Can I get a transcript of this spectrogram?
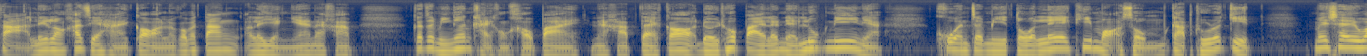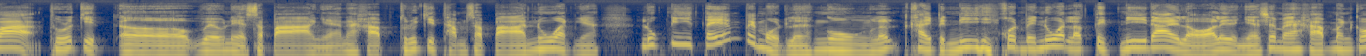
ศาลเรียกร้องค่าเสียหายก่อน แล้วก็มาตั้งอะไรอย่างเงี้ยนะครับก็จะมีเงื่อนไขของเขาไปนะครับแต่ก็โดยทั่วไปแล้วเนี่ยลูกหนี้เนี่ยควรจะมีตัวเลขที่เหมาะสมกับธุรกิจ ไม่ใช่ว่าธุรกิจเอ่อ wellness สปาเงี้ยนะครับธุรกิจทำสปานวดเงี้ยลูกหนี้เต็มไปหมดเลยงง แล้วใครเป็นหนี้คนไปนวดแล้วติดหนี้ได้หรออะไรอย่างเงี้ยใช่ไหมครับมันก็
